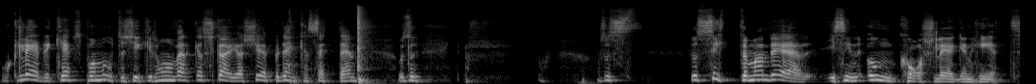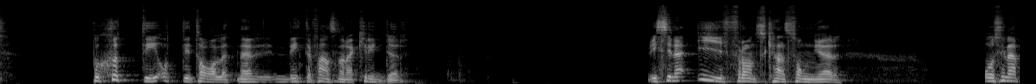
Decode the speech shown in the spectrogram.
Och läderkeps på motorcykel. Hon verkar skoj. Jag köper den kassetten. Och så... Och så, så sitter man där i sin ungkarlslägenhet på 70-80-talet när det inte fanns några kryddor. I sina Y-frontskalsonger och sina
